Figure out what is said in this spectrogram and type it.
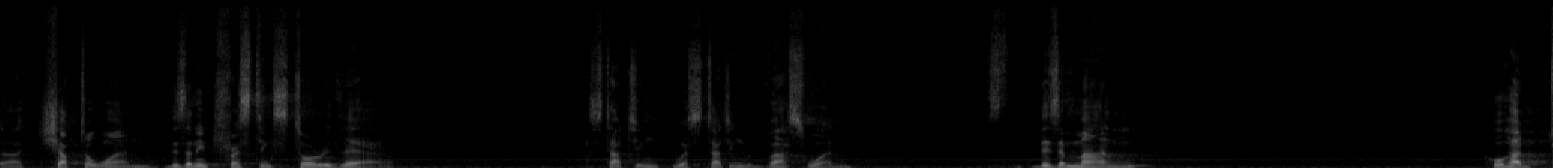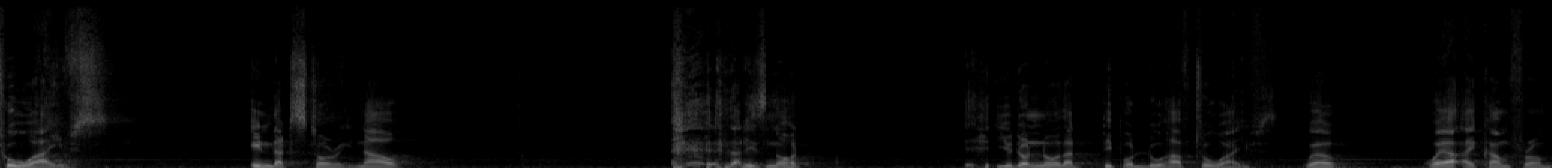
uh, chapter 1. There's an interesting story there. Starting, we're starting with verse 1. There's a man who had two wives in that story. Now, that is not, you don't know that people do have two wives. Well, where I come from,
